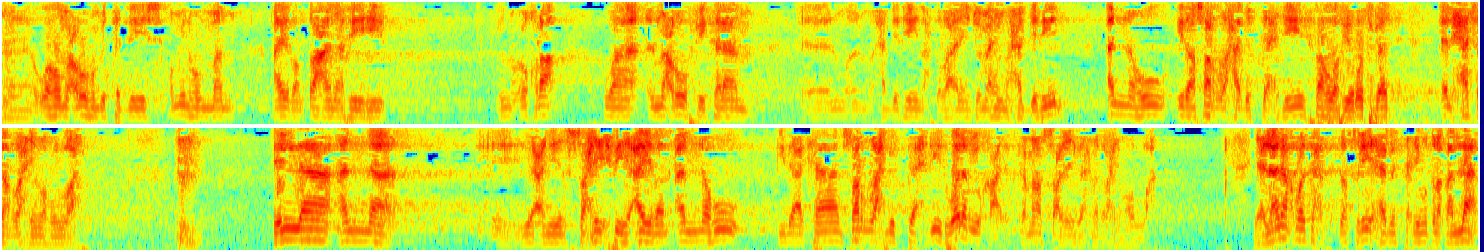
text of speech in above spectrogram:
آه، وهو معروف بالتدليس ومنهم من أيضا طعن فيه أخرى والمعروف في كلام آه، المحدثين رحمة الله عليهم جماهير المحدثين أنه إذا صرح بالتحديث فهو في رتبة الحسن رحمه الله. إلا أن يعني الصحيح فيه أيضا أنه إذا كان صرح بالتحديث ولم يخالف كما نص عليه أحمد رحمه الله. يعني لا نقبل تصريحه بالتحديث مطلقا لا.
